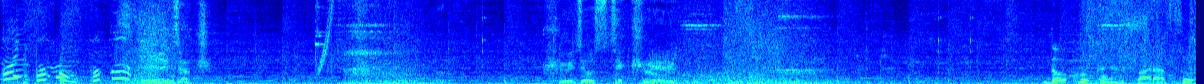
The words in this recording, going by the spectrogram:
はいポコポコ静寂駆除してくれるどこからバラそうか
